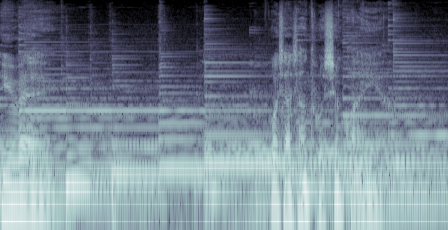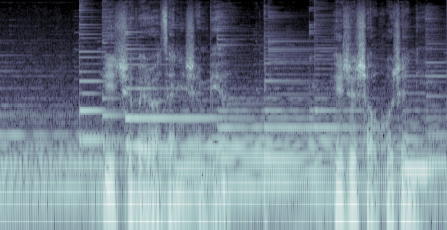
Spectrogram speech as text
因为我想像土星环一样，一直围绕在你身边，一直守护着你。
